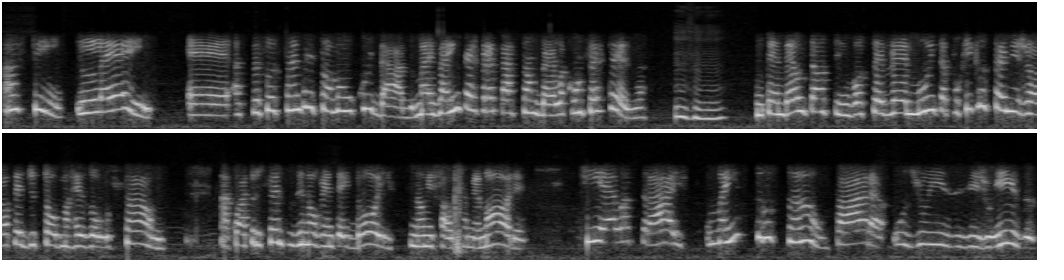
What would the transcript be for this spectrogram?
Assim, lei, é, as pessoas sempre tomam cuidado, mas a interpretação dela, com certeza. Uhum. Entendeu? Então, assim, você vê muita. Por que, que o CNJ editou uma resolução, a 492, se não me falta a memória, que ela traz uma instrução para os juízes e juízas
